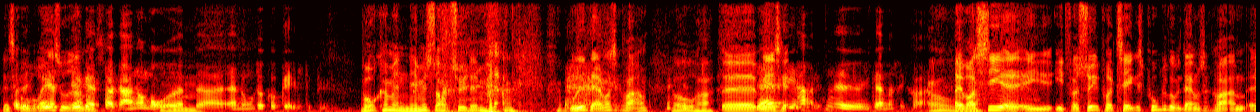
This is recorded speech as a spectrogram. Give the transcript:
Den skal det opereres ud, Anders. et par gange om året, Mm. at der er nogen, der går galt i byen. Hvor kan man nemmest opsøge dem? Ude i Danmarks Akvarium. oh, her. Øh, Ja, men jeg skal, vi har den øh, i Danmarks Akvarium. Oh, Og jeg vil også sige, at i, i et forsøg på at tækkes publikum i Danmarks Akvarium, øh,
